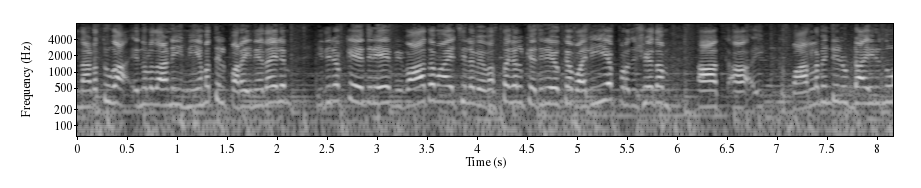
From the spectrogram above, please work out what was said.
നടത്തുക എന്നുള്ളതാണ് ഈ നിയമത്തിൽ പറയുന്നത്. ഏതായാലും ഇതിനൊക്കെ എതിരെ വിവാദമായ ചില വ്യവസ്ഥകൾക്കെതിരെയൊക്കെ വലിയ പ്രതിഷേധം പാർലമെന്റിൽ ഉണ്ടായിരുന്നു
